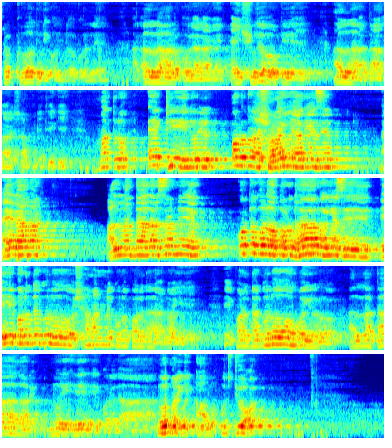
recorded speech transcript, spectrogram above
চক্ষু দুটি বন্ধ করলেন। আর আল্লাহ রাব্বুল আলামিন এই সুযোগে আল্লাহ তাআলার সামনে থেকে মাত্র একটি নূরের পর্দা সরাইয়া দিয়েছেন। ভাইয়েরা আমার, আল্লাহ তাআলার সামনে কতগুলো পর্দা রইয়াছে, এই পর্দাগুলো সামান্য কোনো পর্দা নয় এই পর্দাগুলো হইল আল্লাহ তাআলার নূরের পর্দা। নূর মানে কি? আলো, উজ্জ্বল।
